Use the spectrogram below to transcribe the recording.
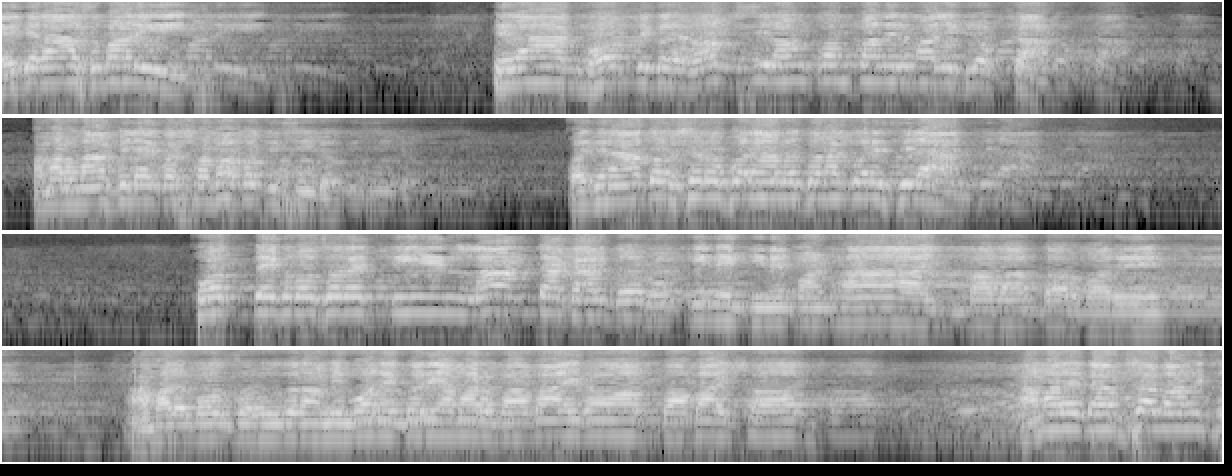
এই যে রাজবাড়ি ট্রাক ভর্তি করে, রক্সি রং কোম্পানির মালিক লোকটা। আমার মাহফিলে একবার সভাপতি ছিল। ওই দিন আদর্শের উপরে আলোচনা করেছিলাম। প্রত্যেক বছরে তিন লাখ টাকার গরু কিনে কিনে পাঠাই বাবার দরবারে। আমার বলছে, হুজুর, আমি মনে করি আমার বাবাই রব, বাবাই সব। আমার ব্যবসা বাণিজ্য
